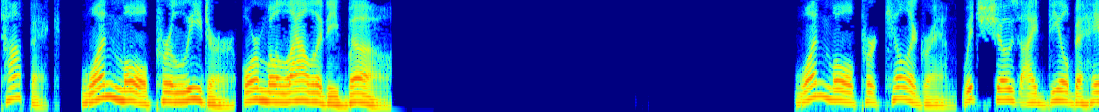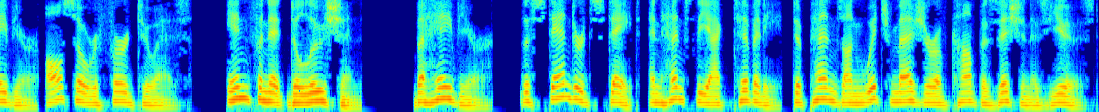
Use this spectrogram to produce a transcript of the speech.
Topic: 1 mole per liter or molality Bo. 1 mole per kilogram, which shows ideal behavior, also referred to as infinite dilution behavior. The standard state, and hence the activity, depends on which measure of composition is used.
